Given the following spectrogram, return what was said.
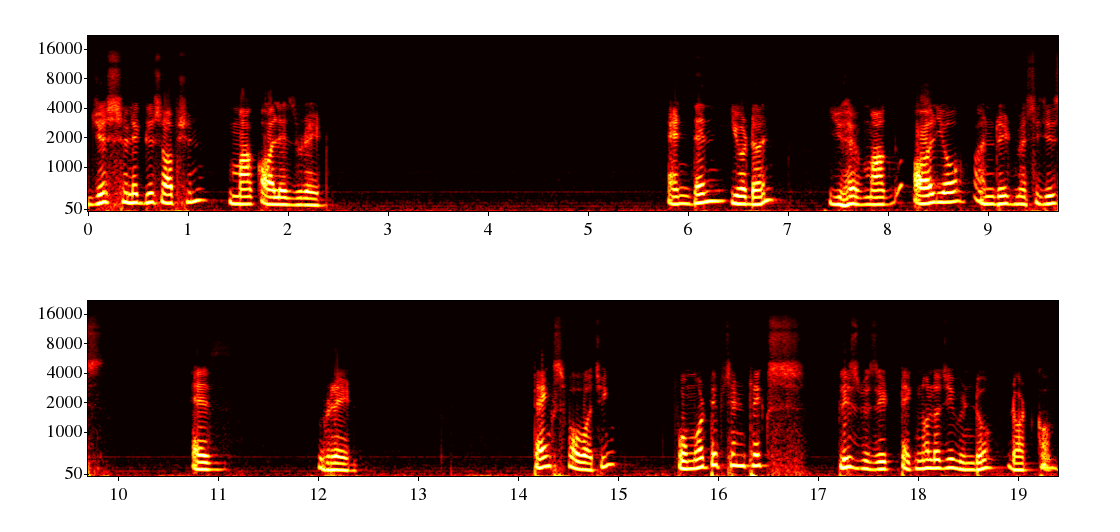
just select this option mark all as read and then you're done. You have marked all your unread messages as read. Thanks for watching. For more tips and tricks please visit technologywindow.com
